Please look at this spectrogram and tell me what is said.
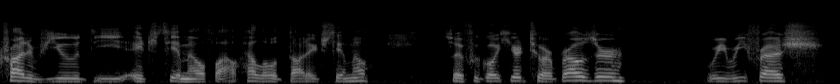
try to view the HTML file hello.html so if we go here to our browser we refresh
